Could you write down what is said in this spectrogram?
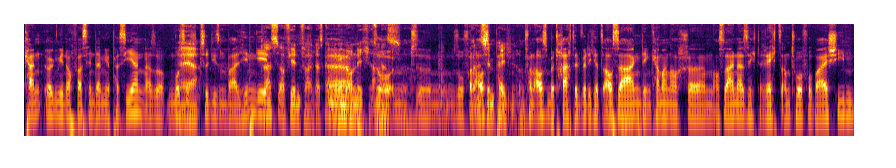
kann irgendwie noch was hinter mir passieren. Also muss Ja, ja. ich zu diesem Ball hingehen. das auf jeden Fall, das kann man ihm auch nicht Ähm, so, anders. und äh, ähm, so von außen, Pech, ja. von außen betrachtet würde ich jetzt auch sagen, den kann man auch ähm, aus seiner Sicht rechts am Tor vorbeischieben.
